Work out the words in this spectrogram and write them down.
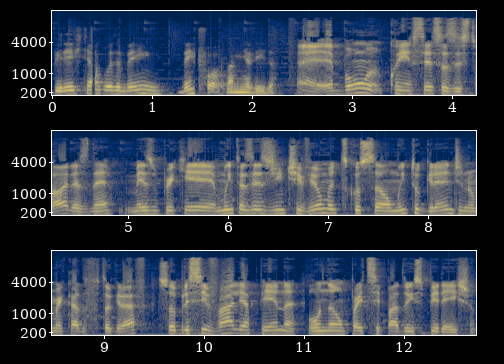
Inspiration tem uma coisa bem, bem forte na minha vida. É, é bom conhecer essas histórias, né? Mesmo porque muitas vezes a gente vê uma discussão muito grande no mercado fotográfico sobre se vale a pena ou não participar do Inspiration.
